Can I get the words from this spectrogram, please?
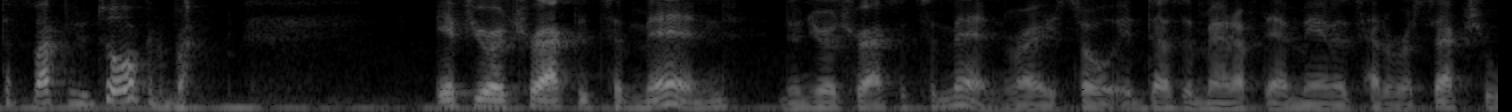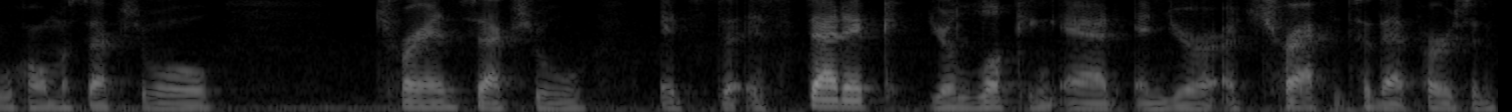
The fuck are you talking about? If you're attracted to men, then you're attracted to men, right? So it doesn't matter if that man is heterosexual, homosexual, transsexual. It's the aesthetic you're looking at and you're attracted to that person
